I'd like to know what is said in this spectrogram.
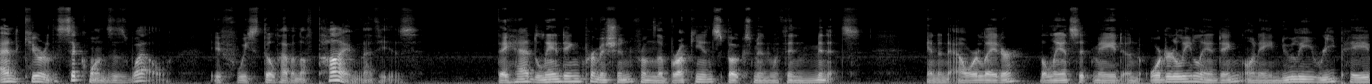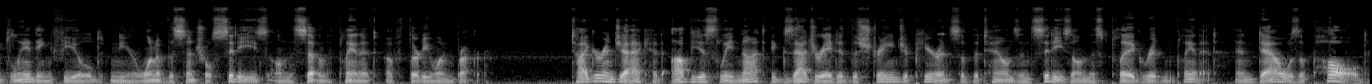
And cure the sick ones as well, if we still have enough time, that is. They had landing permission from the Bruckian spokesman within minutes, and an hour later, the Lancet made an orderly landing on a newly repaved landing field near one of the central cities on the seventh planet of 31 Brucker. Tiger and Jack had obviously not exaggerated the strange appearance of the towns and cities on this plague-ridden planet, and Dal was appalled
